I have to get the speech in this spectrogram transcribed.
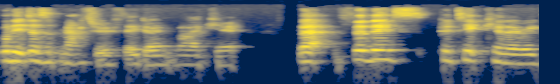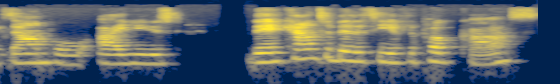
well, it doesn't matter if they don't like it. But for this particular example, I used the accountability of the podcast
